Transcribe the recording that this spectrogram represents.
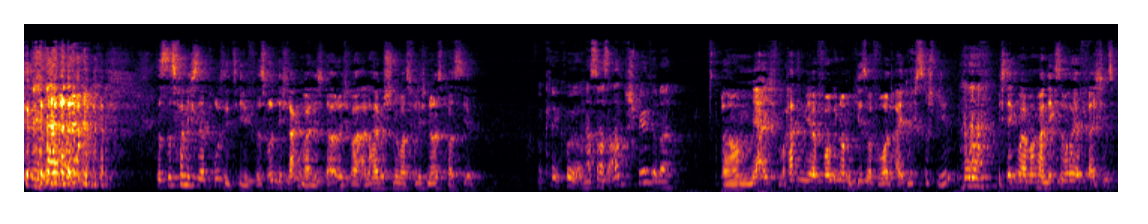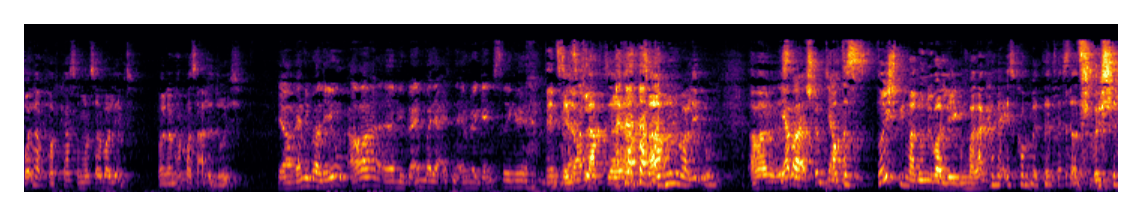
das, das fand ich sehr positiv. Es wird nicht langweilig dadurch, weil alle halbe Stunde was völlig Neues passiert. Okay, cool. Und hast du was anderes gespielt, oder? Ähm, ja, ich hatte mir vorgenommen, Gears of War 3 durchzuspielen. Ich denke mal, machen wir nächste Woche ja vielleicht einen Spoiler-Podcast, haben wir uns ja überlegt. Weil dann haben wir es alle durch. Ja, wäre eine Überlegung, aber äh, wir bleiben bei der alten Area Games Regel. Wenn es klappt. ja, ja. Das war auch nur eine Überlegung. Aber es, Ja, aber stimmt, ja. auch das Durchspielen war nur eine Überlegung, weil dann kam der Ace Combat, der Test dazwischen.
